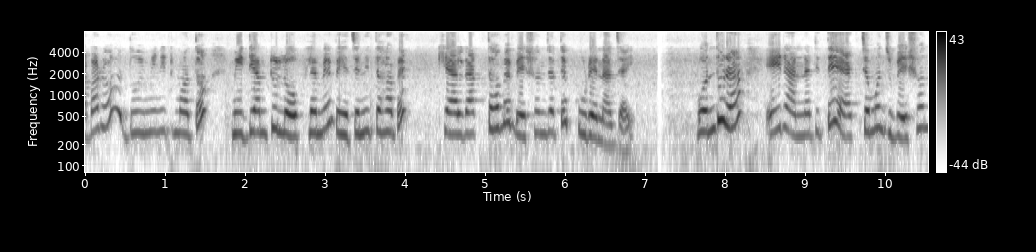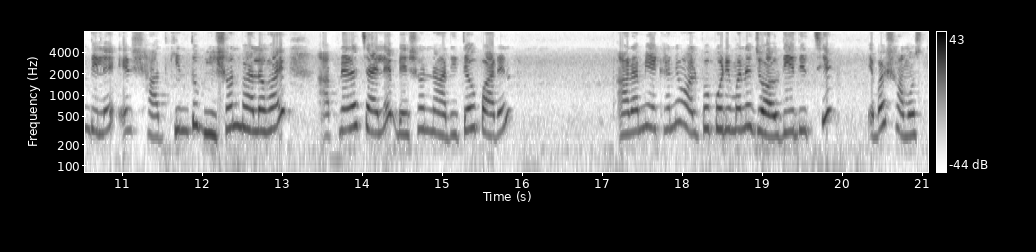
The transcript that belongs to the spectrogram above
আবারও দুই মিনিট মতো মিডিয়াম টু লো ফ্লেমে ভেজে নিতে হবে। খেয়াল রাখতে হবে, বেসন যাতে পুড়ে না যায়। বন্ধুরা, এই রান্নাটিতে এক চামচ বেসন দিলে এর স্বাদ কিন্তু ভীষণ ভালো হয়। আপনারা চাইলে বেসন না দিতেও পারেন। আর আমি এখানে অল্প পরিমাণে জল দিয়ে দিচ্ছি। এবার সমস্ত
